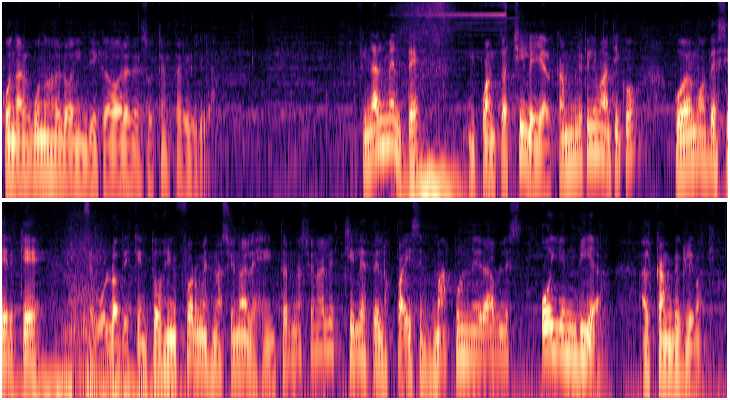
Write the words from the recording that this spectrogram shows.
con algunos de los indicadores de sustentabilidad. Finalmente, en cuanto a Chile y al cambio climático, podemos decir que, según los distintos informes nacionales e internacionales, Chile es de los países más vulnerables hoy en día al cambio climático.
